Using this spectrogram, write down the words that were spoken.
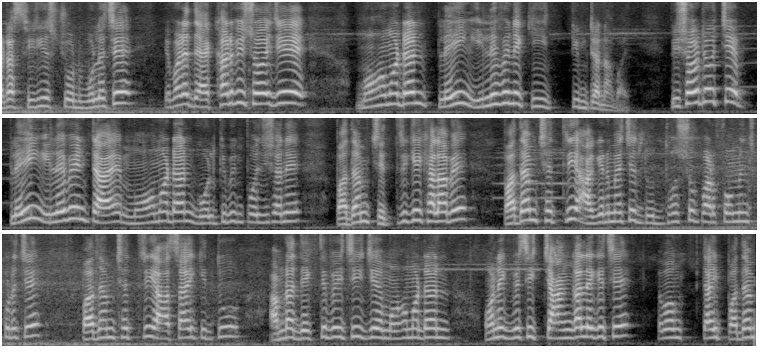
একটা সিরিয়াস চোট বলেছে। এবারে দেখার বিষয় যে মোহামেডান প্লেয়িং ইলেভেনে কি টিমটা নামায়? বিষয়টা হচ্ছে প্লেয়িং ইলেভেনটায় মোহামেডান গোলকিপিং পজিশনে বাদাম ছেত্রীকে খেলাবে। বাদাম ছেত্রী আগের ম্যাচে দুর্ধর্ষ পারফরমেন্স করেছে। বাদাম ছেত্রী আশায় কিন্তু আমরা দেখতে পেয়েছি যে মোহামেডান অনেক বেশি চাঙ্গা লেগেছে এবং তাই পদাম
